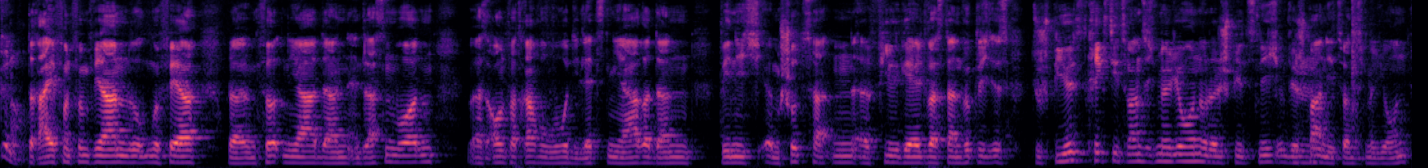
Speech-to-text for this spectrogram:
Genau. drei von fünf Jahren so ungefähr oder im vierten Jahr dann entlassen worden. Das ist auch ein Vertrag, wo, wo die letzten Jahre dann wenig ähm, Schutz hatten, äh, viel Geld, was dann wirklich ist, du spielst, kriegst die 20 Millionen oder du spielst nicht und wir sparen die 20 Millionen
